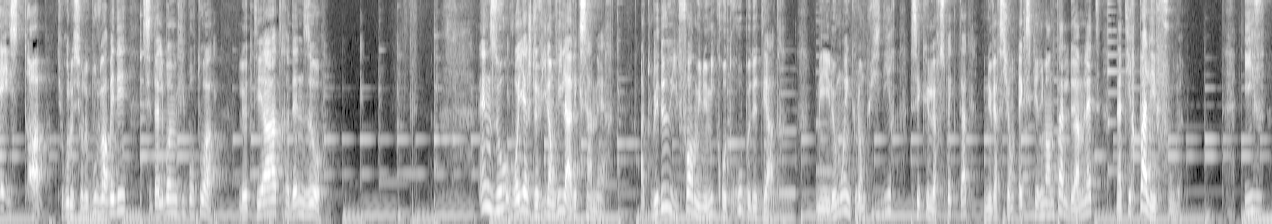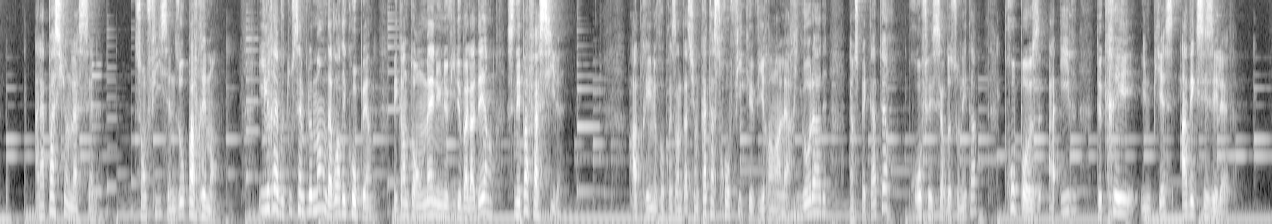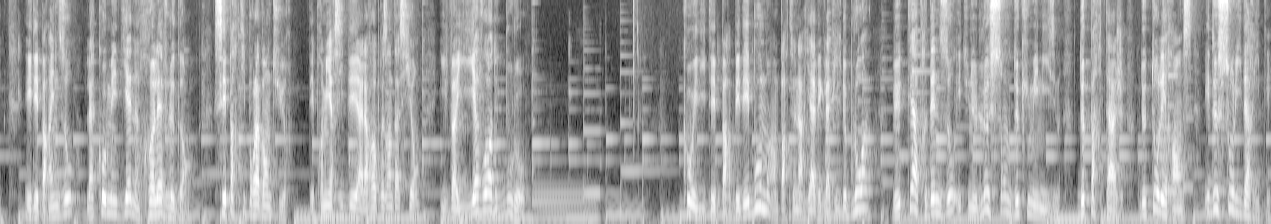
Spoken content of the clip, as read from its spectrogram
Hey, stop Tu roules sur le boulevard BD Cet album est fait pour toi. Le théâtre d'Enzo. Enzo voyage de ville en ville avec sa mère. À tous les deux, ils forment une micro-troupe de théâtre. Mais le moins que l'on puisse dire, c'est que leur spectacle, une version expérimentale de Hamlet, n'attire pas les foules. Yves a la passion de la scène. Son fils, Enzo, pas vraiment. Il rêve tout simplement d'avoir des copains, mais quand on mène une vie de baladère, ce n'est pas facile. Après une représentation catastrophique virant à la rigolade, un spectateur, professeur de son état, propose à Yves de créer une pièce avec ses élèves. Aidé par Enzo, la comédienne relève le gant. C'est parti pour l'aventure. Des premières idées à la représentation, il va y avoir du boulot. Coédité par BD Boom en partenariat avec la ville de Blois, le théâtre d'Enzo est une leçon d'œcuménisme, de partage, de tolérance et de solidarité.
